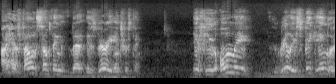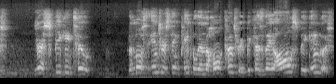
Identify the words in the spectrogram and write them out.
I have found something that is very interesting. If you only really speak English, you're speaking to the most interesting people in the whole country because they all speak English.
